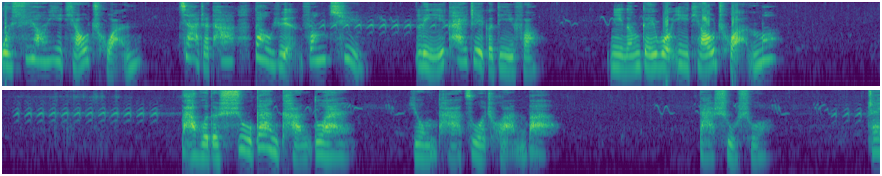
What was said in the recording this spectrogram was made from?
我需要一条船，驾着它到远方去，离开这个地方。你能给我一条船吗？”把我的树干砍断，用它做船吧。大树说：“这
